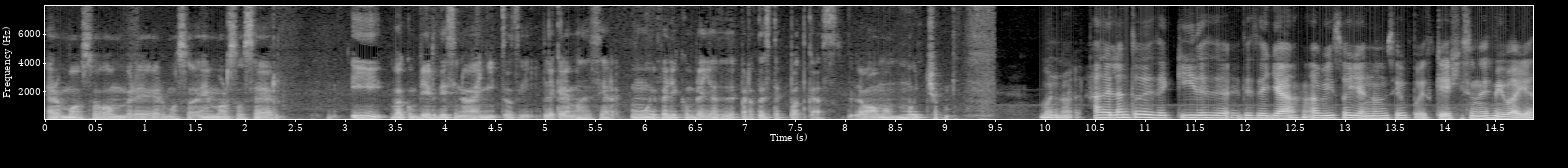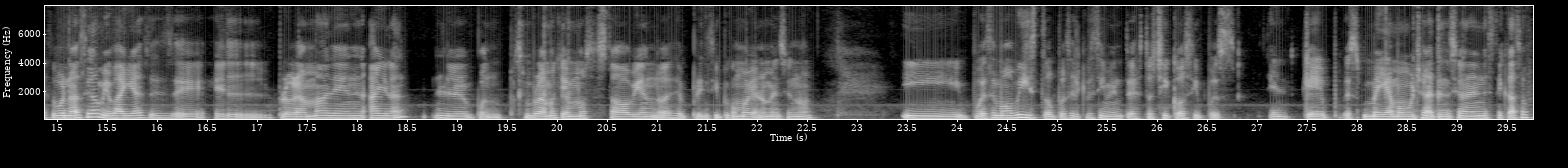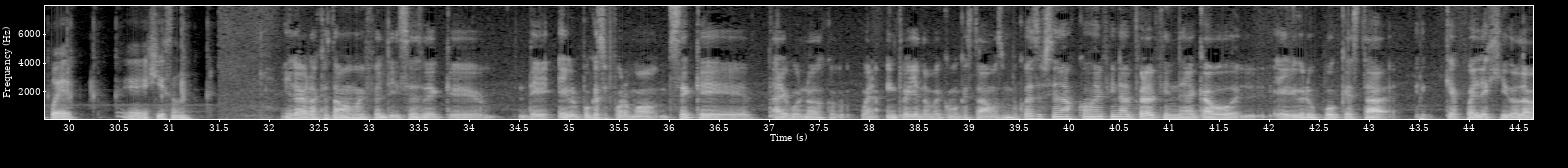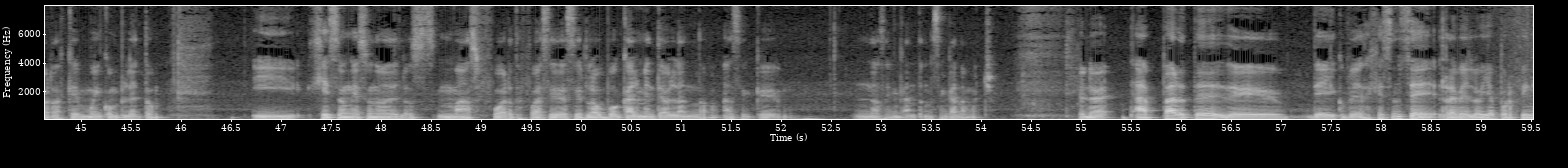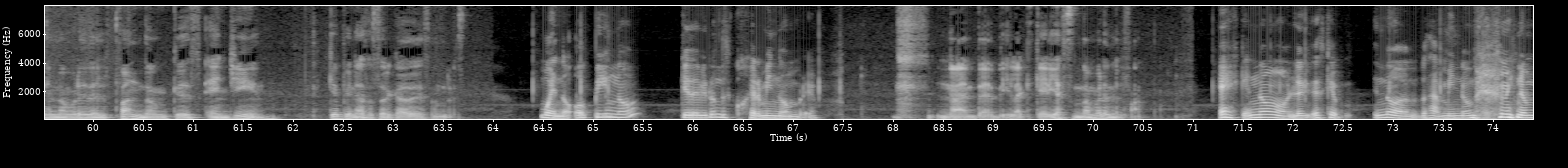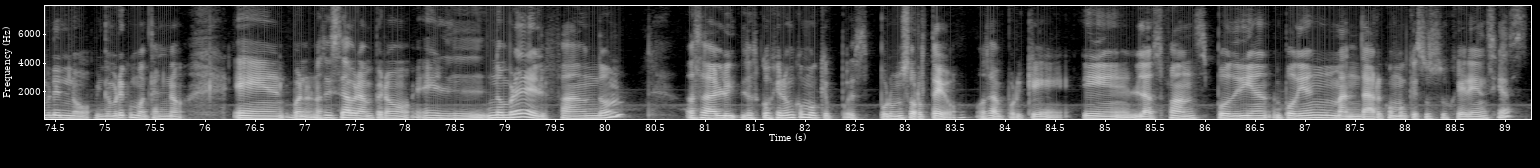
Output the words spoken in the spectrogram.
hermoso hombre, hermoso, hermoso ser, y va a cumplir 19 añitos y le queremos desear un muy feliz cumpleaños desde parte de este podcast. Lo amamos mucho. Bueno, adelanto desde aquí, desde, desde ya, aviso y anuncio pues que Hisun es mi bias. Bueno, ha sido mi bias desde el programa de Island, bueno, pues un programa que hemos estado viendo desde el principio, como ya lo mencionó. Y pues hemos visto pues el crecimiento de estos chicos y pues el que pues me llamó mucho la atención en este caso fue eh, Hisun. Y la verdad es que estamos muy felices de que de el grupo que se formó, sé que algunos, bueno, incluyéndome como que estábamos un poco decepcionados con el final, pero al fin y al cabo el, el grupo que está que fue elegido, la verdad es que muy completo. Y Jason es uno de los más fuertes, por así decirlo, vocalmente hablando, así que nos encanta, nos encanta mucho. Bueno, aparte de, de cumpleaños de Jason, se reveló ya por fin el nombre del fandom, que es Engine. ¿Qué opinas acerca de eso, Andrés? Bueno, opino que debieron de escoger mi nombre. no entendí, la que quería su nombre en el fandom. Es que no, es que no, o sea, mi nombre, mi nombre no, mi nombre como tal no. Eh, bueno, no sé si sabrán, pero el nombre del fandom, o sea, lo, lo escogieron como que pues por un sorteo, o sea, porque eh, las fans podrían, podían mandar como que sus sugerencias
